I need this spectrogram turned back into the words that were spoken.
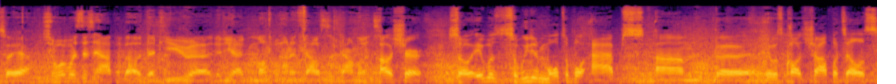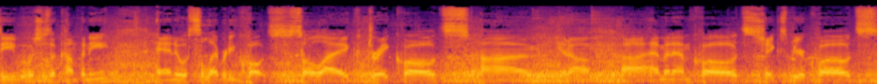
So yeah. So what was this app about that you uh, that you had multiple hundred thousands of downloads? Oh sure. So it was. So we did multiple apps. Um, the it was called Shoplets LLC, which is a company, and it was celebrity quotes. So like Drake quotes, um, you know, uh, Eminem quotes, Shakespeare quotes,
